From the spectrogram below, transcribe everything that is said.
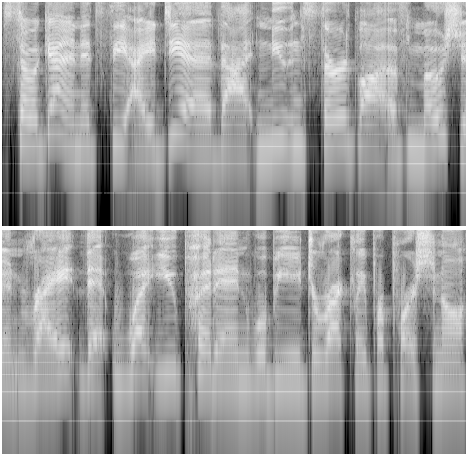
So, again, it's the idea that Newton's third law of motion, right? That what you put in will be directly proportional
